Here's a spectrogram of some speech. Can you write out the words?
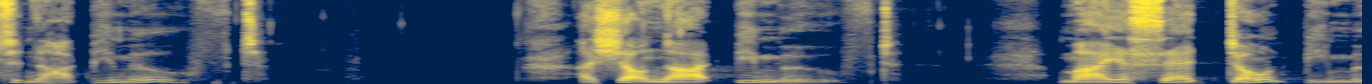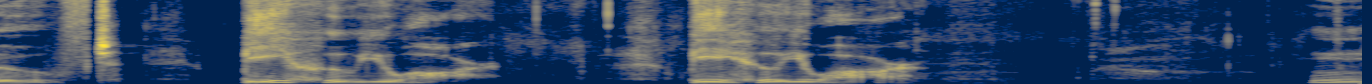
to not be moved. I shall not be moved. Maya said, Don't be moved. Be who you are. Be who you are. Hmm.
